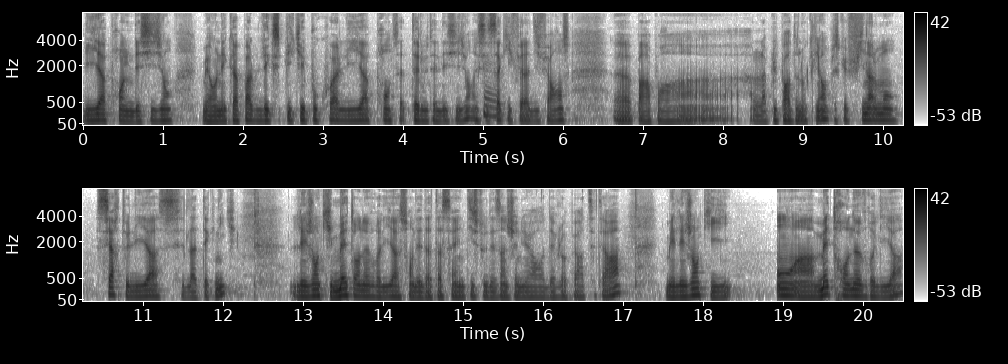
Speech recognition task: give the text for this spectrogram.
l'IA prend une décision, mais on est capable d'expliquer pourquoi l'IA prend cette telle ou telle décision. Et c'est mm. ça qui fait la différence euh, par rapport à, à la plupart de nos clients, puisque finalement, Certes, l'IA, c'est de la technique. Les gens qui mettent en œuvre l'IA sont des data scientists ou des ingénieurs, développeurs, etc. Mais les gens qui ont à mettre en œuvre l'IA,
